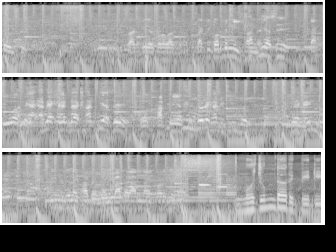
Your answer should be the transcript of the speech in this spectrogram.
চলছে চাকরি আর করা লাগবে চাকরি করবেন নি খাটনি আছে। চাকরিও আছে? আমি একটা খাটনি আছে। ও খাটনি আছে। তিনজনে খাটি তিনজন। তিনজনে খাটেন মানে রান্না করে মজুমদার বিডি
